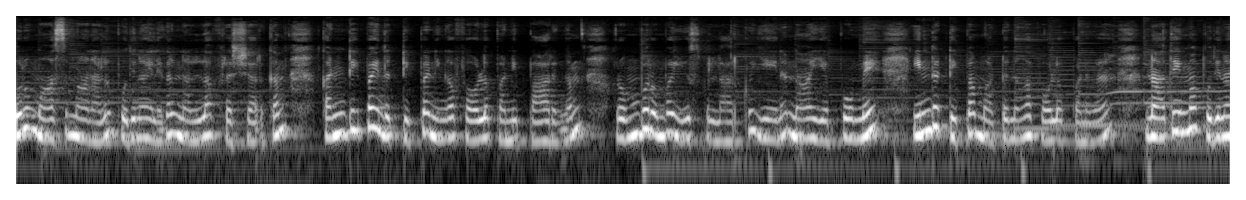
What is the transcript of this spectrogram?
ஒரு மாதம் ஆனாலும் புதினா இலைகள் நல்லா ஃப்ரெஷ்ஷாக இருக்கும். கண்டிப்பாக இந்த டிப்பை நீங்கள் ஃபாலோ பண்ணி பாருங்கள் ரொம்ப ரொம்ப யூஸ்ஃபுல்லாக இருக்கும். ஏன்னா நான் எப்போவுமே இந்த டிப்பை மட்டும்தாங்க ஃபாலோ பண்ணுவேன். நான் அதிகமாக அதிகமாக புதினா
